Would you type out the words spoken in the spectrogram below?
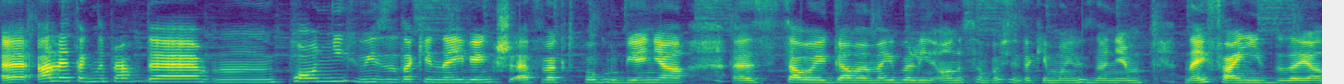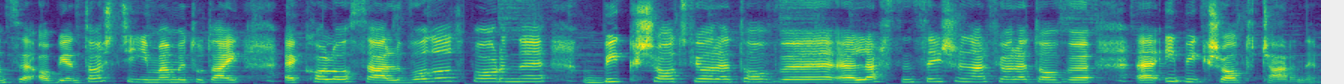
e, ale tak naprawdę mm, po nich widzę taki największy efekt pogrubienia e, z całej gamy Maybelline. One są właśnie takie moim zdaniem najfajniej dodające objętości i mamy tutaj e, Colossal wodoodporny, Big Shot fioletowy, Lash Sensational fioletowy i Big Shot czarny.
